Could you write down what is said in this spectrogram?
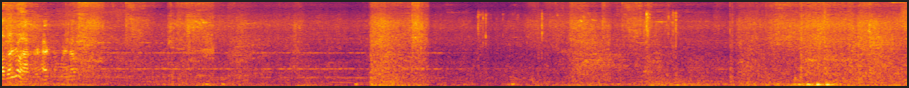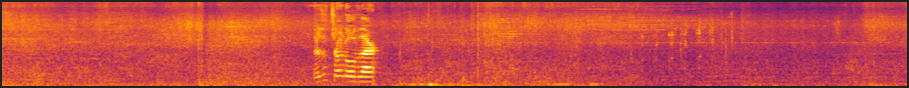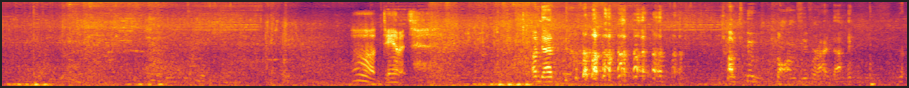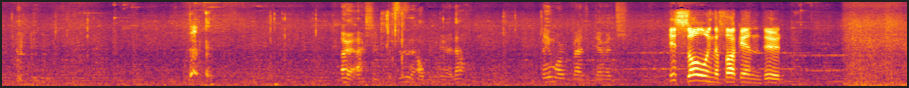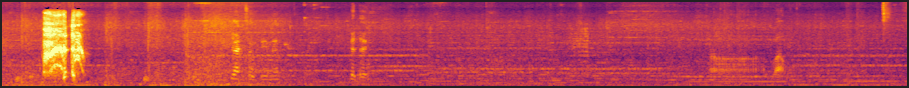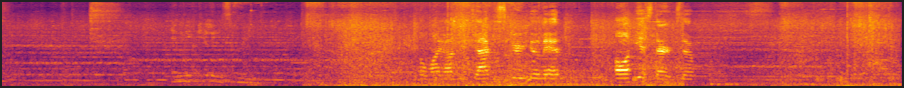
Oh, they're going after Hecarim right now. There's a Trundle over there. Oh, damn it. I'm dead. Drop two bombs before I die. okay, actually, this isn't helping me right now. Any more magic damage? He's soloing the fucking dude. Jack's okay, man. Good day. My god, dude, Jack, screw you, man. Oh, he has third, too.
